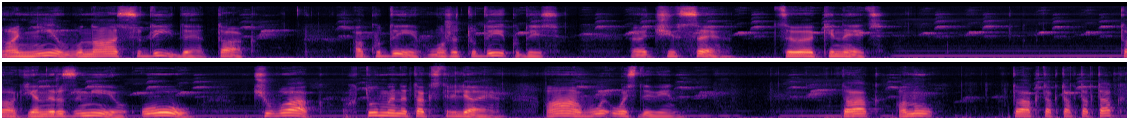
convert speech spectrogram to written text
А, ні, вона сюди йде. Так. А куди? Може туди кудись? Е, Чи все? Це кінець. Так, я не розумію. Оу, чувак, хто в мене так стріляє? А, ось де він. Так, а ну. Так, так, так, так, так.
